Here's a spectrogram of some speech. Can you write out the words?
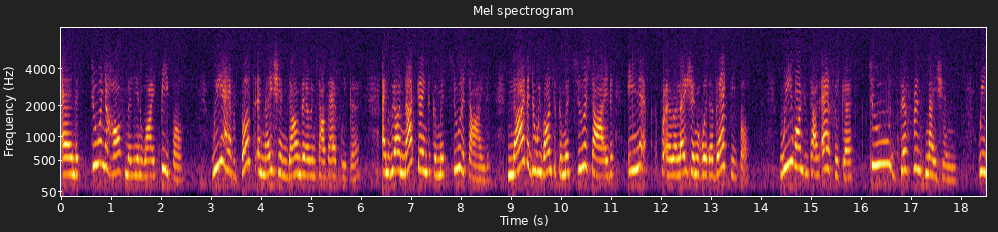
and two and a half million white people. We have built a nation down there in South Africa, and we are not going to commit suicide. Neither do we want to commit suicide in a, a relation with the black people. We want in South Africa two different nations. We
